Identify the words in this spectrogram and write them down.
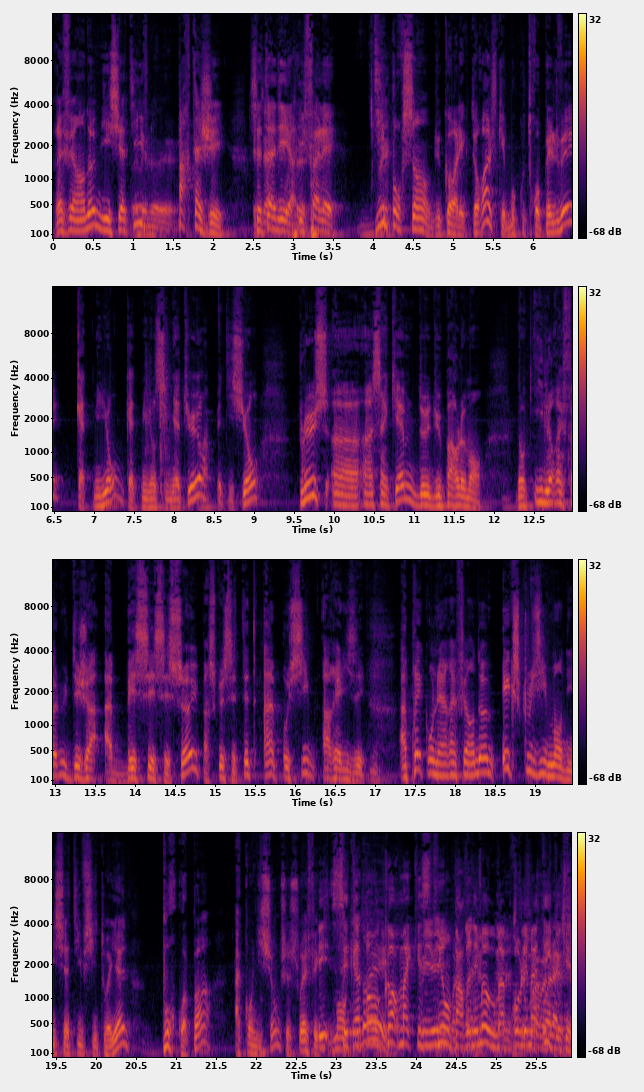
référendum d'initiative partagée. C'est-à-dire, il fallait 10% du corps électoral, ce qui est beaucoup trop élevé, 4 millions, 4 millions de signatures, pétitions, plus un, cinquième du Parlement. Donc il aurait fallu déjà abaisser ces seuils parce que c'était impossible à réaliser. Mm. Après qu'on ait un référendum exclusivement d'initiative citoyenne, pourquoi pas à condition que ce soit effectivement C'était pas encore ma question, pardonnez-moi, ou ma problématique.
